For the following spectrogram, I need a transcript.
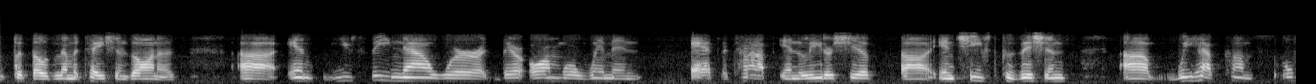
to put those limitations on us. Uh, and you see now where there are more women at the top in leadership, uh, in chiefs positions. Uh, we have come so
